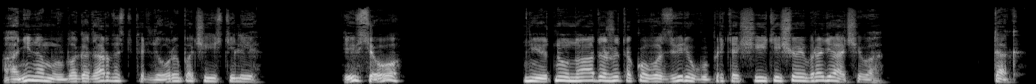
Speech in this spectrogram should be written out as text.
А они нам в благодарность коридоры почистили. И все. Нет, ну надо же такого зверюгу притащить еще и бродячего. Так,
